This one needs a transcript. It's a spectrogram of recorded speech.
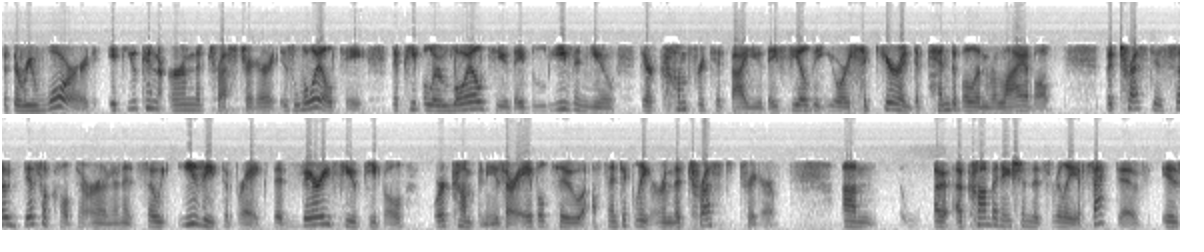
But the reward, if you can earn the trust trigger, is loyalty. That people are loyal to you, they believe in you, they're comforted by you, they feel that you are secure and dependable and reliable. But trust is so difficult to earn and it's so easy to break that very few people or companies are able to authentically earn the trust trigger. Um, a, a combination that's really effective is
